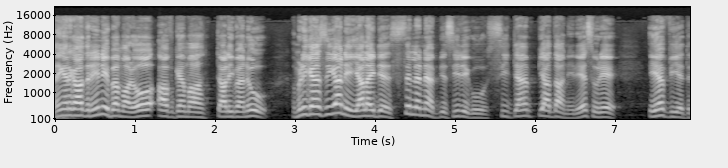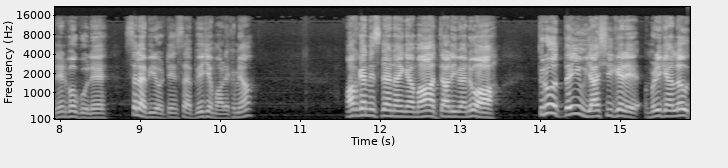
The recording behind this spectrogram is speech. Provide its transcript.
နိုင်ငံတကာသတင်းတွေဘက်မှာတော့အာဖဂန်မှာတာလီဘန်တို့အမေရိကန်စီကနေရလိုက်တဲ့စစ်လက်နက်ပစ္စည်းတွေကိုစီတန်းပြသနေတယ်ဆိုတော့ AFP ရဲ့သတင်းတစ်ပုဒ်ကိုလည်းဆက်လက်ပြီးတော့တင်ဆက်ပေးကြပါရစေခင်ဗျာအာဖဂန်နစ္စတန်နိုင်ငံမှာတာလီဘန်တို့ဟာသူတို့သိမ်းယူရရှိခဲ့တဲ့အမေရိကန်လို့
